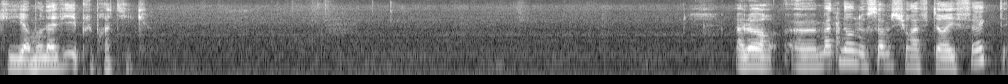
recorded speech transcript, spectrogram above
qui à mon avis est plus pratique. Alors euh, maintenant nous sommes sur After Effects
